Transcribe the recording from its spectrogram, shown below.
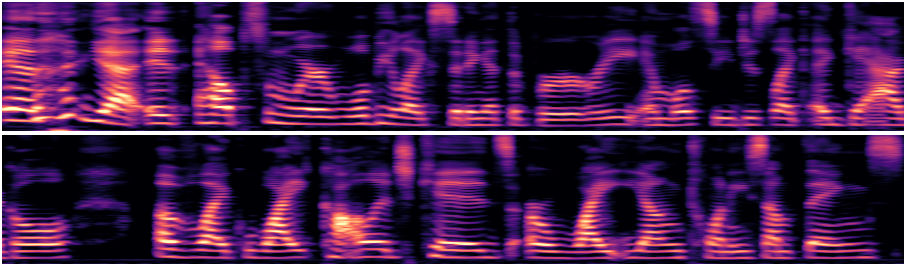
And yeah, it helps when we're we'll be like sitting at the brewery and we'll see just like a gaggle of like white college kids or white young 20 somethings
